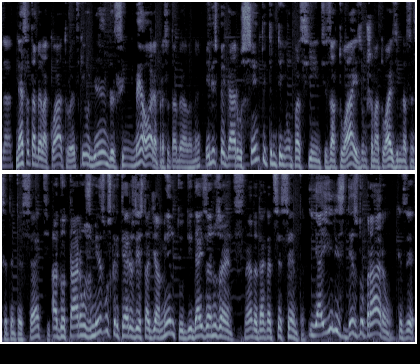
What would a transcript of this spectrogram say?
dado. Nessa tabela 4, eu fiquei olhando assim meia hora para essa tabela, né? Eles pegaram os 131 pacientes atuais, vamos chamar atuais, de 1977, adotaram os mesmos critérios de estadiamento de 10 anos antes, né, da década de 60. E aí eles desdobraram, quer dizer,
